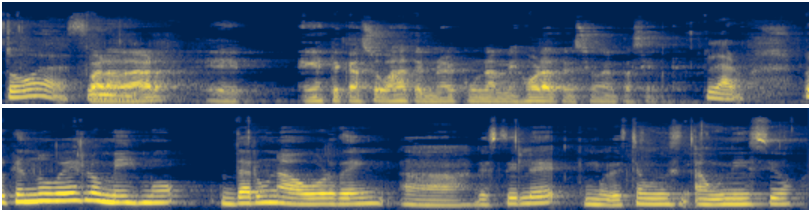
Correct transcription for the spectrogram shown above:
Todas. Sí. Para dar, eh, en este caso vas a terminar con una mejor atención al paciente. Claro, porque no es lo mismo dar una orden a decirle, como decía a un inicio,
